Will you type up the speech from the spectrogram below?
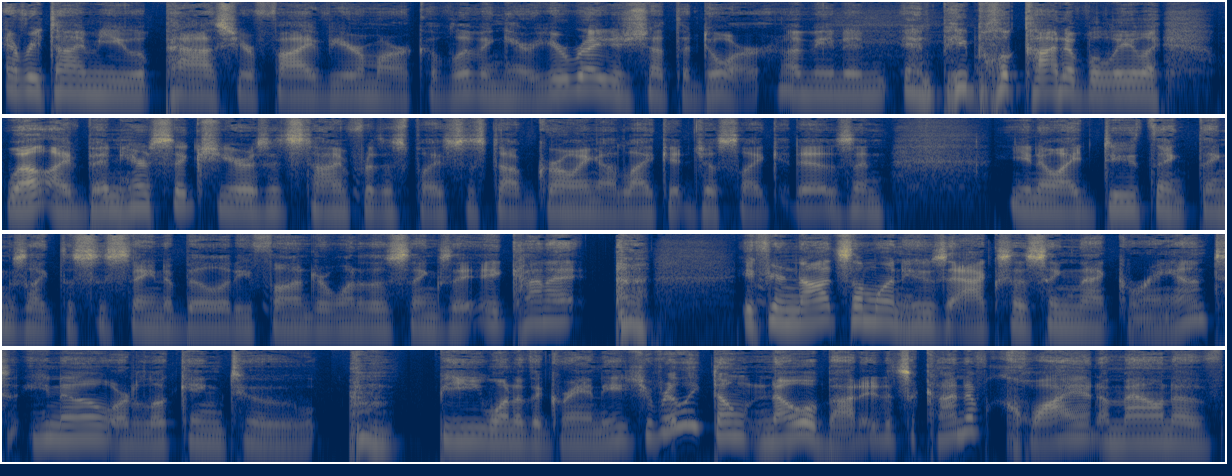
every time you pass your five year mark of living here, you're ready to shut the door. I mean, and, and people kind of believe, like, well, I've been here six years. It's time for this place to stop growing. I like it just like it is. And, you know, I do think things like the Sustainability Fund are one of those things that it kind of, if you're not someone who's accessing that grant, you know, or looking to be one of the grantees, you really don't know about it. It's a kind of quiet amount of,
